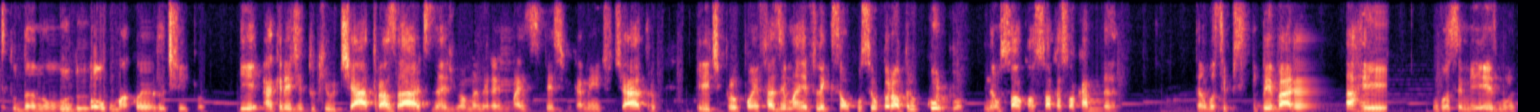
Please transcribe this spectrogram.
estudando tudo ou alguma coisa do tipo. E acredito que o teatro, as artes, né, de uma maneira mais especificamente o teatro, ele te propõe fazer uma reflexão com o seu próprio corpo, e não só com só com a sua cabeça. Então você precisa ter várias barreiras com você mesmo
